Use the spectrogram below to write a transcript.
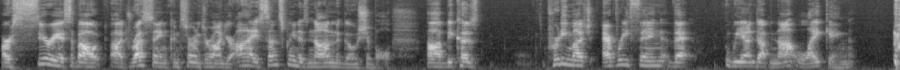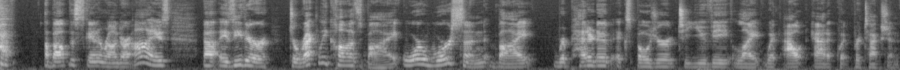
are serious about addressing concerns around your eyes, sunscreen is non negotiable uh, because pretty much everything that we end up not liking about the skin around our eyes uh, is either directly caused by or worsened by repetitive exposure to UV light without adequate protection.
